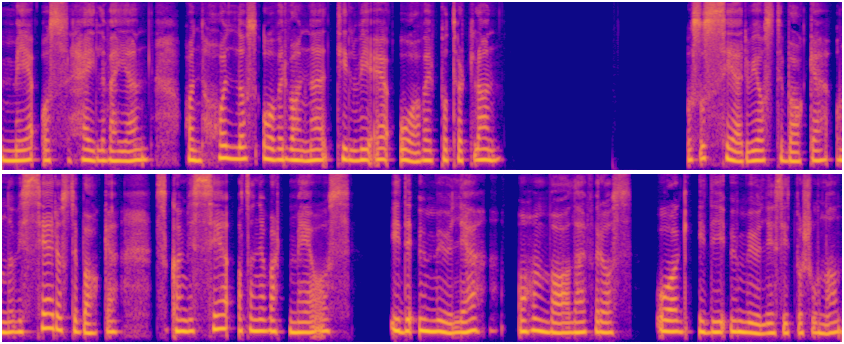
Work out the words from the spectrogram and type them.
med oss hele veien. Han holder oss over vannet til vi er over på tørt land. Og så ser vi oss tilbake, og når vi ser oss tilbake, så kan vi se at han har vært med oss i det umulige, og han var der for oss, og i de umulige situasjonene,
